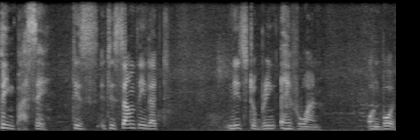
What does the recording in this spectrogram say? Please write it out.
thing per se. It is, it is something that needs to bring everyone on board.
